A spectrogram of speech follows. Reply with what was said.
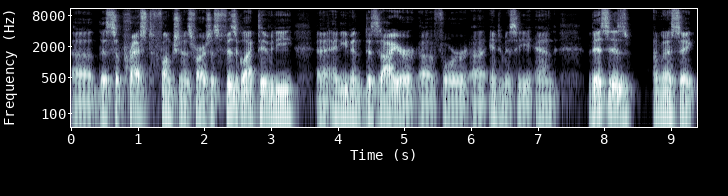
uh, the suppressed function as far as just physical activity uh, and even desire uh, for uh, intimacy. And this is, I'm going to say,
